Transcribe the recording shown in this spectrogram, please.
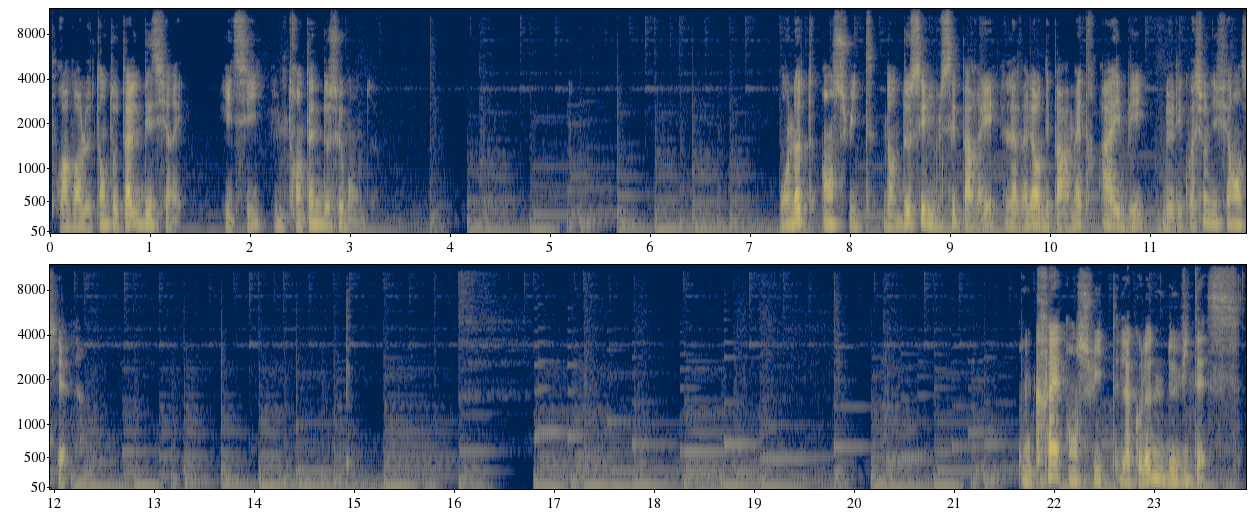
pour avoir le temps total désiré, ici une trentaine de secondes. On note ensuite dans deux cellules séparées la valeur des paramètres a et b de l'équation différentielle. On crée ensuite la colonne de vitesse.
